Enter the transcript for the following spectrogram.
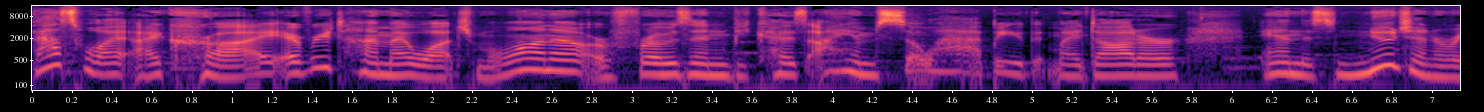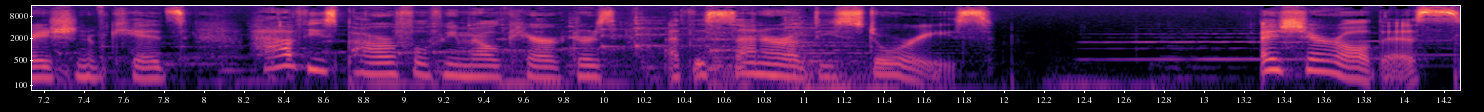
That's why I cry every time I watch Moana or Frozen because I am so happy that my daughter and this new generation of kids have these powerful female characters at the center of these stories. I share all this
